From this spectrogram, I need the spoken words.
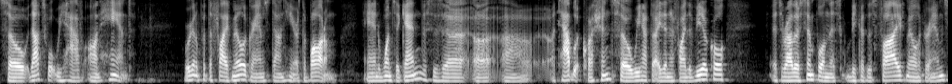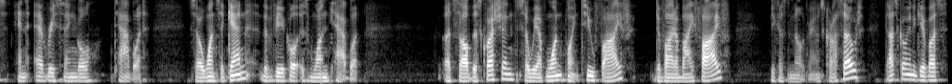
So that's what we have on hand. We're going to put the 5 milligrams down here at the bottom. And once again, this is a, a, a, tablet question, so we have to identify the vehicle. It's rather simple in this because it's 5 milligrams in every single tablet. So once again, the vehicle is one tablet. Let's solve this question. So we have 1.25 divided by 5 because the milligrams cross out. That's going to give us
